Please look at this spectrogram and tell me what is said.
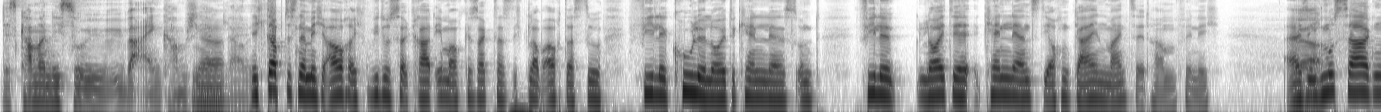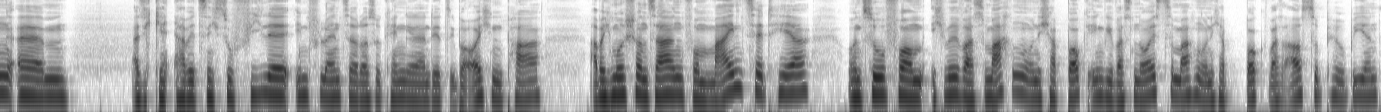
das kann man nicht so über einen Kamm scheren, ja. glaube ich. Ich glaube das nämlich auch, ich, wie du es gerade eben auch gesagt hast, ich glaube auch, dass du viele coole Leute kennenlernst und viele Leute kennenlernst, die auch einen geilen Mindset haben, finde ich. Also ja. ich muss sagen, ähm, also ich habe jetzt nicht so viele Influencer oder so kennengelernt, jetzt über euch ein paar, aber ich muss schon sagen, vom Mindset her und so vom, ich will was machen und ich habe Bock, irgendwie was Neues zu machen und ich habe Bock, was auszuprobieren,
